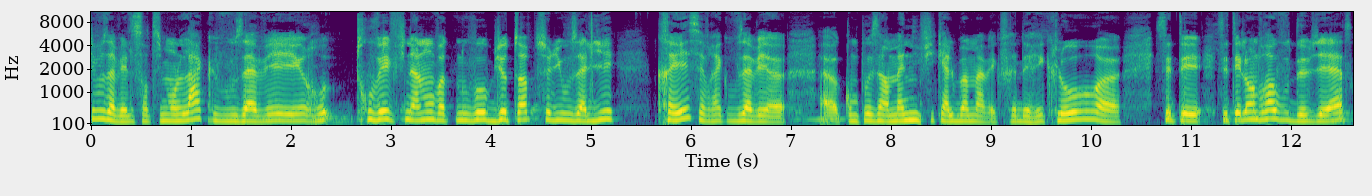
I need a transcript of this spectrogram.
vous avez le sentiment là que vous avez retrouvé finalement votre nouveau biotope, celui où vous alliez créé. C'est vrai que vous avez euh, euh, composé un magnifique album avec Frédéric Lowe. Euh, c'était c'était l'endroit où vous deviez être.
